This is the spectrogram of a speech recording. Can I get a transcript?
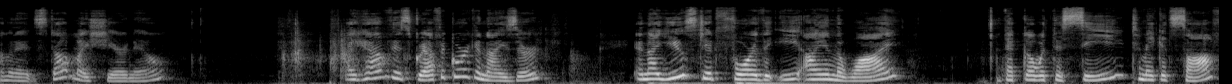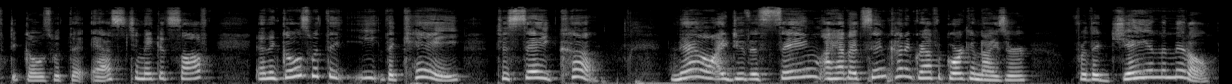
I'm going to stop my share now. I have this graphic organizer and I used it for the E, I, and the Y that go with the C to make it soft. It goes with the S to make it soft. And it goes with the E, the K to say K. Now I do the same, I have that same kind of graphic organizer for the J in the middle.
